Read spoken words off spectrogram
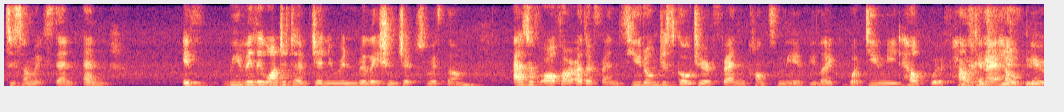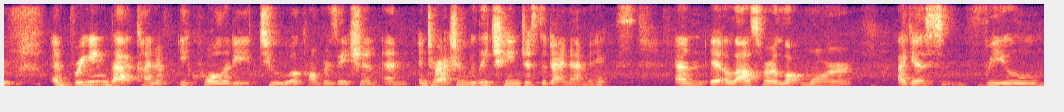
to some extent. And if we really wanted to have genuine relationships with them, as with all of our other friends, you don't just go to your friend constantly and be like, What do you need help with? How can I help you? And bringing that kind of equality to a conversation and interaction really changes the dynamics and it allows for a lot more, I guess, real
